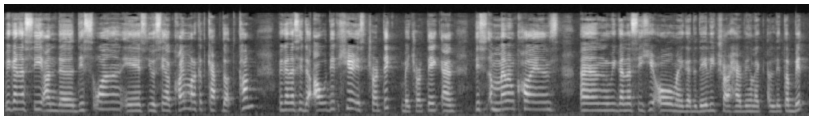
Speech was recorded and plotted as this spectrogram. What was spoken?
We're gonna see on the this one is using a coinmarketcap.com we're gonna see the audit. Here is CertiK by CertiK and this is a meme coins. And we're gonna see here oh my god the daily chart having like a little bit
